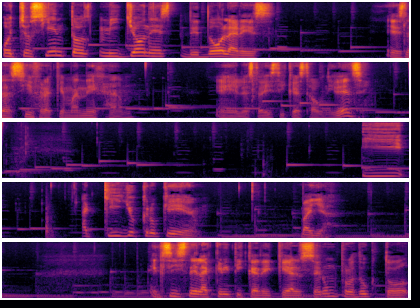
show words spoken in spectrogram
800 millones de dólares es la cifra que maneja eh, la estadística estadounidense. Y aquí yo creo que, vaya, existe la crítica de que al ser un producto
